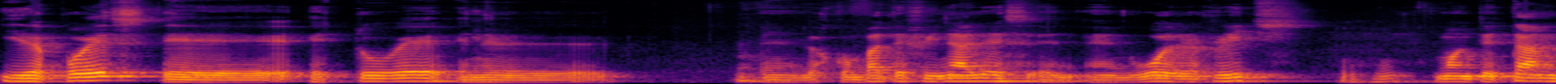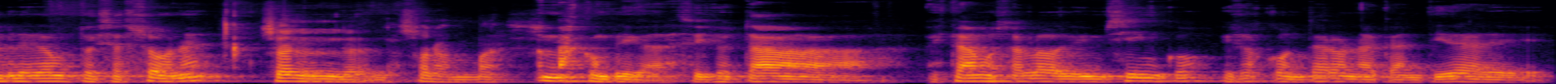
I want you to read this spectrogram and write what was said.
Y después eh, estuve en, el, en, los combates finales en, en Water Ridge, Monte Tumbledown, toda esa zona. Son las zonas más... Más complicadas. Yo estaba, estábamos al lado de BIM5, ellos contaron la cantidad de,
